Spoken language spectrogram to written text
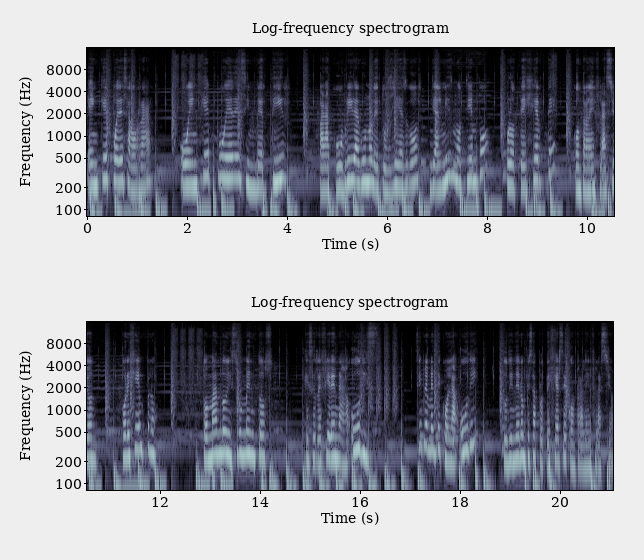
en qué puedes ahorrar o en qué puedes invertir para cubrir alguno de tus riesgos y al mismo tiempo protegerte contra la inflación. Por ejemplo, tomando instrumentos que se refieren a UDIs. Simplemente con la UDI tu dinero empieza a protegerse contra la inflación.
